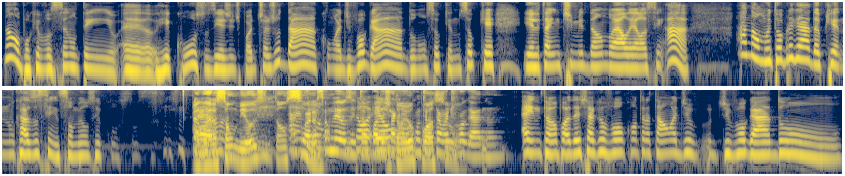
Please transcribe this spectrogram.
não, porque você não tem é, recursos e a gente pode te ajudar com advogado, não sei o quê, não sei o quê. E ele tá intimidando ela e ela assim, ah, ah, não, muito obrigada, porque no caso assim, são meus recursos. Agora É. são meus, então sim. Agora são meus, então, Então pode eu- deixar que Então eu eu vou contratar um posso- advogado. É, então pode deixar que eu vou contratar um advogado,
